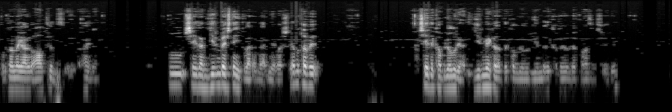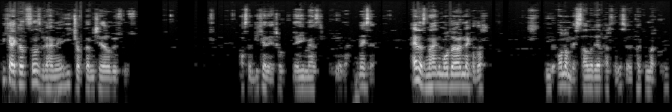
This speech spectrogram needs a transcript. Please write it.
Buradan da galiba 6 yıldız veriyor. Aynen. Bu şeyden 25'ten itibaren vermeye başlıyor. Ama tabi şey de kabul olur yani. 20'ye kadar da kabul olur. 20'de de kabul olur. Bazı bir şey değil. Bir kere katılsanız bile hani hiç yoktan bir şeyler alıyorsunuz. Aslında bir kereye çok değmez gibi duruyor da. Neyse. En azından hani moda örnek kadar bir 10-15 saldırı yaparsanız öyle takımlar kurup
